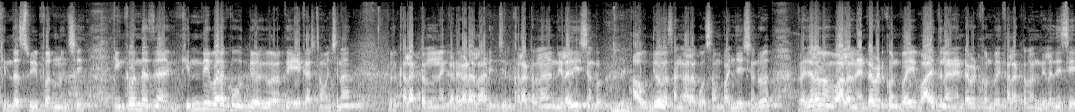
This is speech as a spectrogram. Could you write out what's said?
కింద స్వీప్ స్వీపర్ నుంచి ఇంకొంత కింది వరకు ఉద్యోగి వరకు ఏ కష్టం వచ్చినా మీరు కలెక్టర్లనే గడగడలాడించారు కలెక్టర్లనే నిలదీసినారు ఆ ఉద్యోగ సంఘాల కోసం పనిచేసినారు ప్రజలను వాళ్ళని ఎంటబెట్టుకొని పోయి బాధితులను ఎంటబెట్టుకొని పోయి కలెక్టర్లను నిలదీసి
